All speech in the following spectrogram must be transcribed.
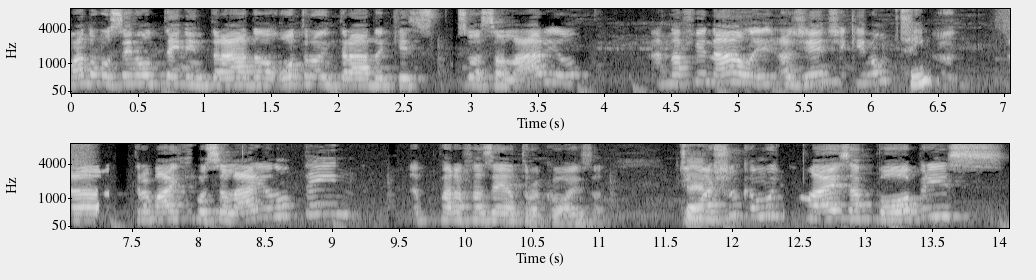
quando você não tem entrada, outra entrada que seu salário, na final, a gente que não. Uh, trabalha com salário não tem para fazer outra coisa. E machuca muito mais a pobres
